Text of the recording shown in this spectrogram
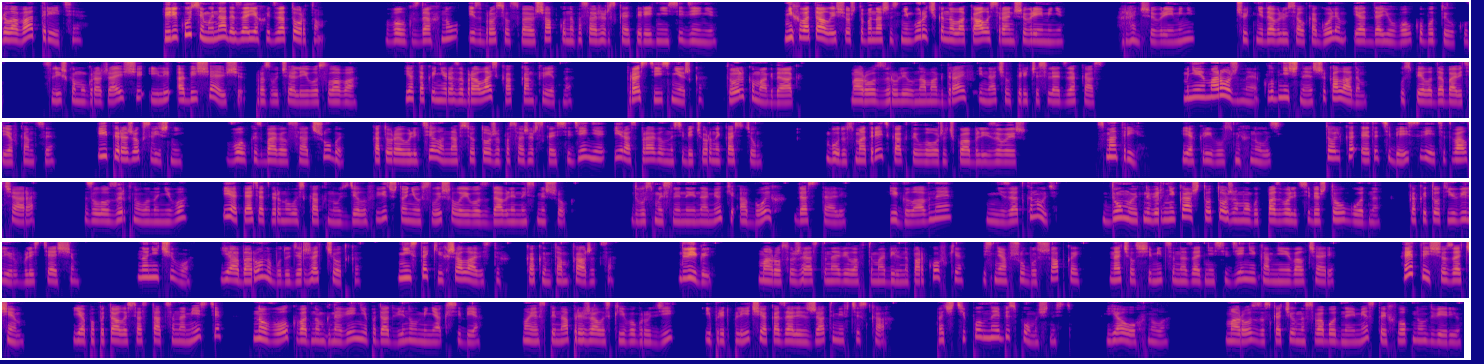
Глава третья. «Перекусим, и надо заехать за тортом». Волк вздохнул и сбросил свою шапку на пассажирское переднее сиденье. Не хватало еще, чтобы наша Снегурочка налокалась раньше времени. Раньше времени? Чуть не давлюсь алкоголем и отдаю волку бутылку. Слишком угрожающе или обещающе прозвучали его слова. Я так и не разобралась, как конкретно. «Прости, Снежка, только Макдак». Мороз зарулил на Макдрайв и начал перечислять заказ. «Мне мороженое, клубничное, с шоколадом», — успела добавить я в конце. «И пирожок с вишней». Волк избавился от шубы, которая улетела на все то же пассажирское сиденье и расправил на себе черный костюм. «Буду смотреть, как ты ложечку облизываешь». «Смотри», — я криво усмехнулась. «Только это тебе и светит, волчара». Зло зыркнуло на него и опять отвернулась к окну, сделав вид, что не услышала его сдавленный смешок. Двусмысленные намеки обоих достали. И главное — не заткнуть. Думают наверняка, что тоже могут позволить себе что угодно, как и тот ювелир в блестящем. Но ничего, я оборону буду держать четко. Не из таких шалавистых, как им там кажется. «Двигай!» Мороз уже остановил автомобиль на парковке и, сняв шубу с шапкой, начал щемиться на заднее сиденье ко мне и волчаре. «Это еще зачем?» Я попыталась остаться на месте, но волк в одно мгновение пододвинул меня к себе. Моя спина прижалась к его груди, и предплечья оказались сжатыми в тисках. Почти полная беспомощность. Я охнула. Мороз заскочил на свободное место и хлопнул дверью.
